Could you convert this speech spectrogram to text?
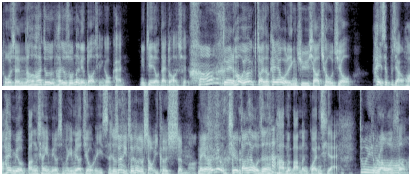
脱身。然后他就他就说，那你有多少钱给我看？你今天有带多少钱？对，然后我又转头看一下我邻居，想要求救。他也是不讲话，他也没有帮腔，也没有什么，也没有救我的意思。就所以你最后有少一颗肾吗？没有，因为其实当下我真的很怕他们把门关起来，对，就不让我走。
